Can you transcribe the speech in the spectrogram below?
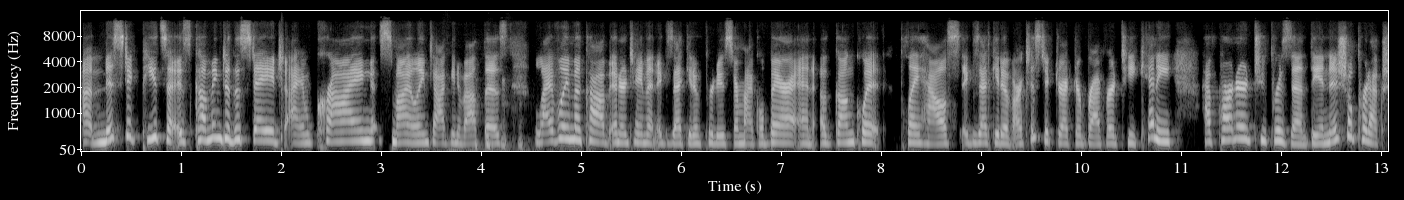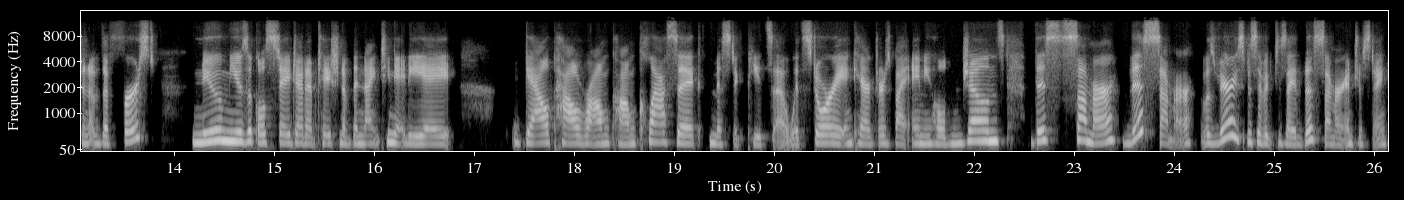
Uh, Mystic Pizza is coming to the stage. I am crying, smiling, talking about this. Lively McCabe Entertainment executive producer Michael Barra and Ogunquit Playhouse executive artistic director Bradford T. Kenney have partnered to present the initial production of the first new musical stage adaptation of the 1988 gal pal rom com classic Mystic Pizza with story and characters by Amy Holden Jones. This summer, this summer, it was very specific to say this summer, interesting,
